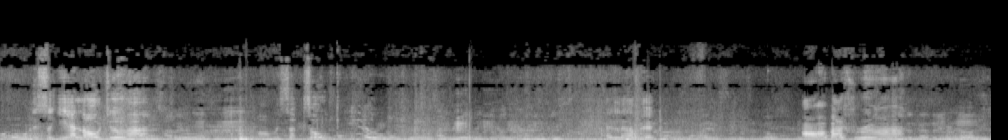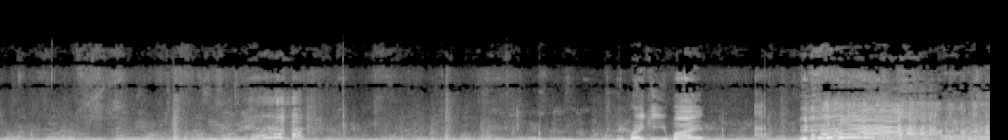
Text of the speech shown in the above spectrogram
oh this is yellow chưa hả? Oh it's so cute I love it. All mushroom hả? You break it, you buy it.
